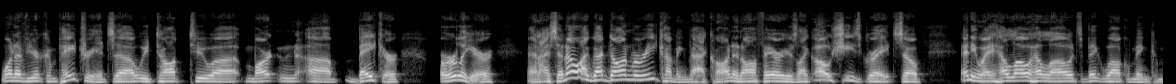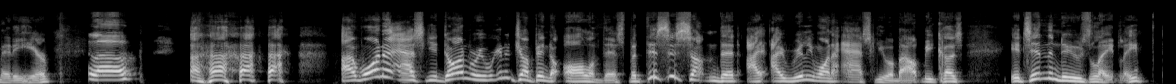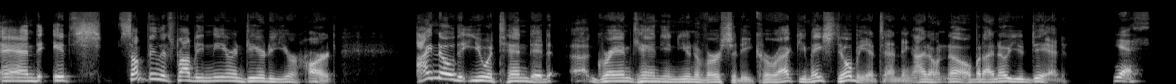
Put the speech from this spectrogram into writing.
one of your compatriots. Uh, we talked to uh, Martin uh, Baker earlier, and I said, "Oh, I've got Dawn Marie coming back on." And off air, he's like, "Oh, she's great." So anyway, hello, hello. It's a big welcoming committee here. Hello. I want to ask you, Dawn Marie, we're going to jump into all of this, but this is something that I, I really want to ask you about because it's in the news lately and it's something that's probably near and dear to your heart. I know that you attended uh, Grand Canyon University, correct? You may still be attending. I don't know, but I know you did. Yes.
